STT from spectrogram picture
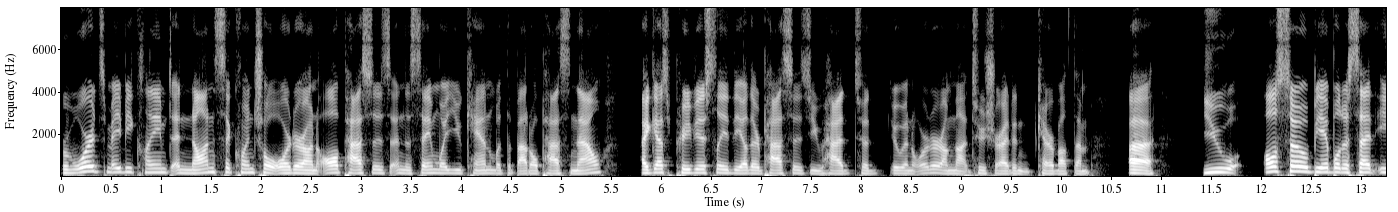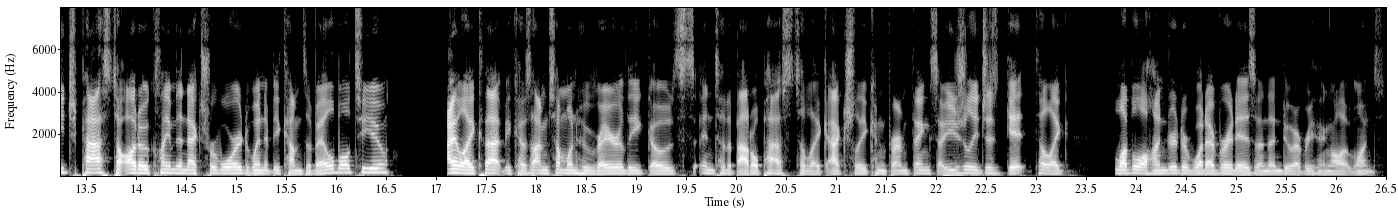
Rewards may be claimed in non-sequential order on all passes in the same way you can with the Battle Pass now. I guess previously the other passes you had to do in order. I'm not too sure. I didn't care about them. Uh, you also be able to set each pass to auto claim the next reward when it becomes available to you. I like that because I'm someone who rarely goes into the battle pass to like actually confirm things. I usually just get to like level 100 or whatever it is and then do everything all at once.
